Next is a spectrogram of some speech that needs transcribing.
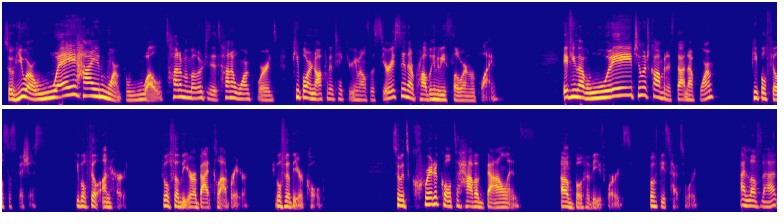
So if you are way high in warmth, well, ton of emojis, a ton of warmth words, people are not going to take your emails as seriously and they're probably going to be slower in replying. If you have way too much confidence, not enough warmth, people feel suspicious. People feel unheard. People feel that you're a bad collaborator. People feel that you're cold. So it's critical to have a balance of both of these words, both these types of words. I love that.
